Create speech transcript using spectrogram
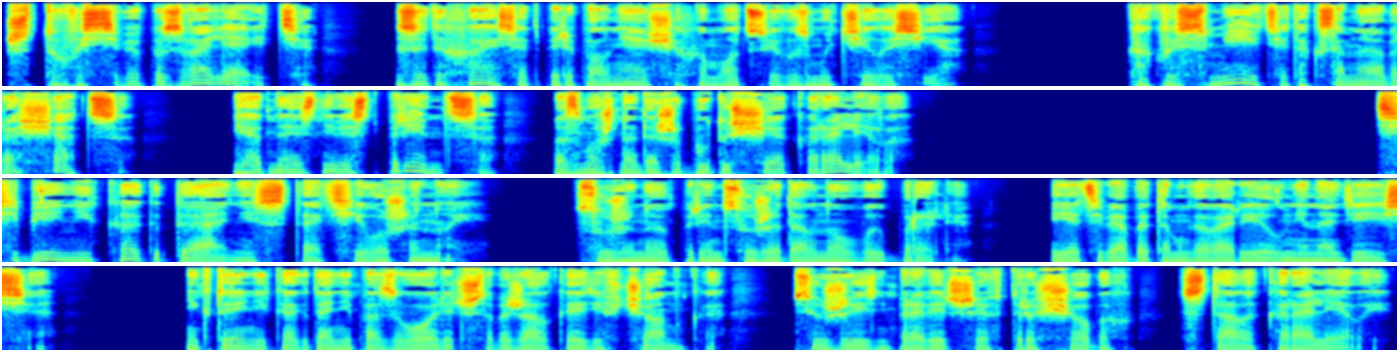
«Что вы себе позволяете?» Задыхаясь от переполняющих эмоций, возмутилась я. «Как вы смеете так со мной обращаться? Я одна из невест принца, возможно, даже будущая королева». «Тебе никогда не стать его женой. Суженую принца уже давно выбрали. я тебе об этом говорил, не надейся. Никто и никогда не позволит, чтобы жалкая девчонка, всю жизнь проведшая в трущобах, стала королевой.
